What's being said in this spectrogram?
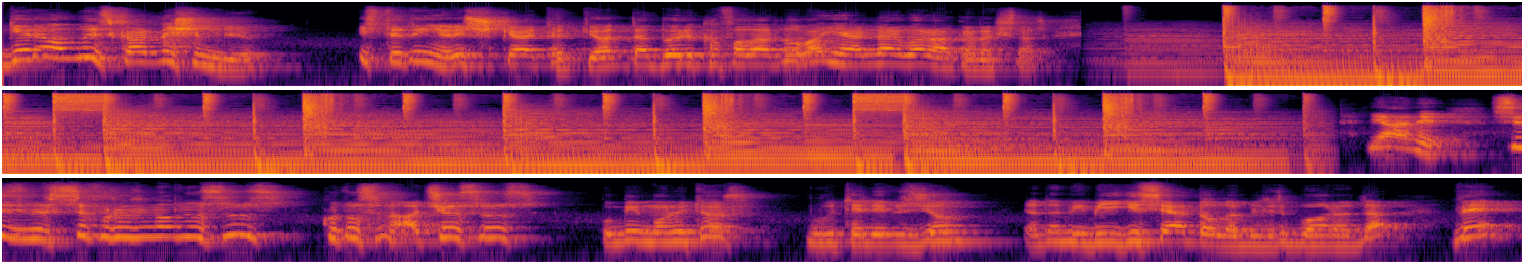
geri almayız kardeşim diyor. İstediğin yere şikayet et diyor. Hatta böyle kafalarda olan yerler var arkadaşlar. Yani siz bir sıfır ürün alıyorsunuz, kutusunu açıyorsunuz. Bu bir monitör, bu bir televizyon ya da bir bilgisayar da olabilir bu arada. Ve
